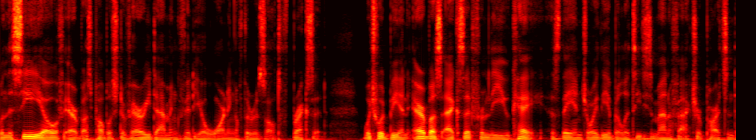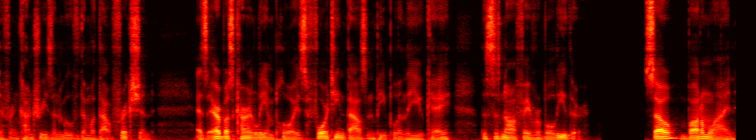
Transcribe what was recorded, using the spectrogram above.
when the CEO of Airbus published a very damning video warning of the result of Brexit, which would be an Airbus exit from the UK as they enjoy the ability to manufacture parts in different countries and move them without friction. As Airbus currently employs 14,000 people in the UK, this is not favorable either. So, bottom line,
